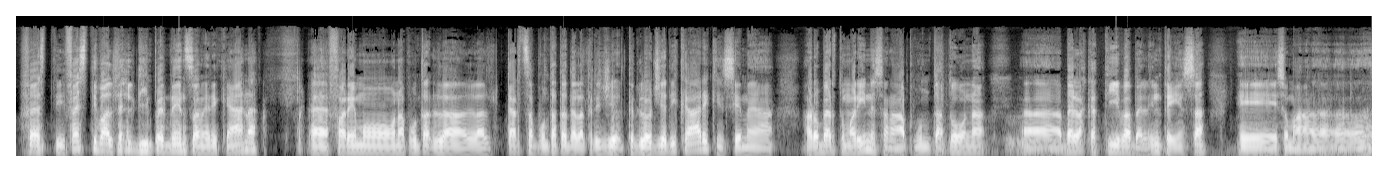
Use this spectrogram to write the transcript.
festi, Festival dell'Indipendenza Americana, eh, faremo puntata, la, la, terza puntata della trilogia, trilogia di Carichi insieme a, a, Roberto Marini, sarà una puntatona eh, bella cattiva, bella intensa e insomma eh,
